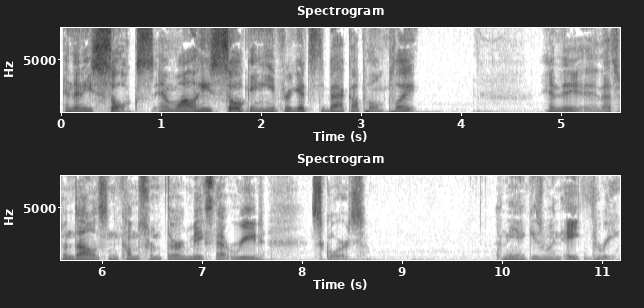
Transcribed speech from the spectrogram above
and then he sulks. And while he's sulking, he forgets to back up home plate. And the, that's when Donaldson comes from third, makes that read, scores. And the Yankees win 8 3.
